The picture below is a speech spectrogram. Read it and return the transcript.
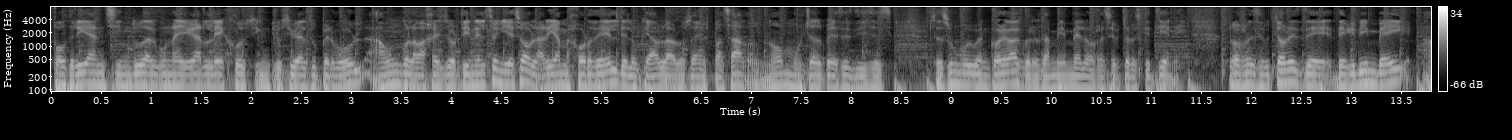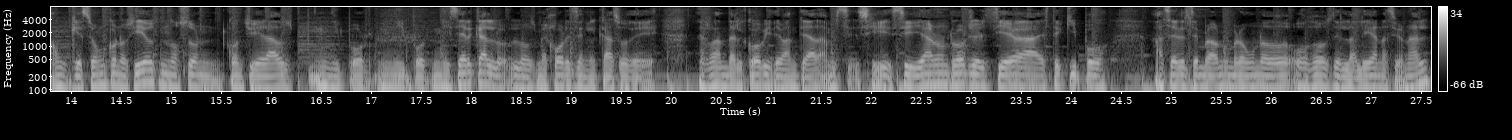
podrían sin duda alguna llegar lejos, inclusive al Super Bowl, aún con la baja de Jordi Nelson, y eso hablaría mejor de él de lo que habla los años pasados, ¿no? Muchas veces dices, pues es un muy buen coreback, pero también ve los receptores que tiene. Los receptores de, Green Bay, aunque son conocidos, no son considerados ni por ni por ni cerca los mejores en el caso de, Randall Cobb y Devante Adams. Si, si Aaron Rodgers llega a este equipo a ser el sembrado número uno o dos de la Liga Nacional,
